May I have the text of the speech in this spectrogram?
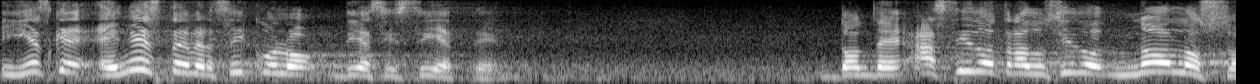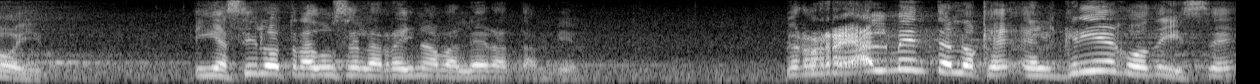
y es que en este versículo 17, donde ha sido traducido no lo soy. Y así lo traduce la Reina Valera también. Pero realmente lo que el griego dice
